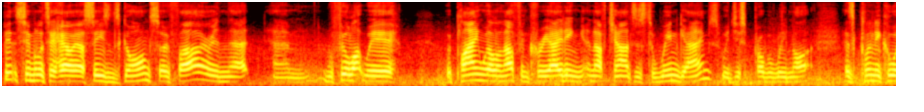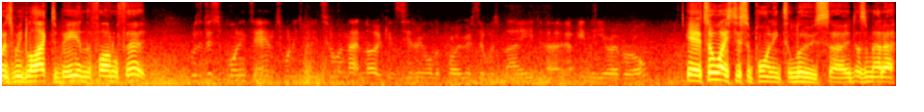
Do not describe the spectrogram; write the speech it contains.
bit similar to how our season's gone so far, in that um, we feel like we're we're playing well enough and creating enough chances to win games. We're just probably not as clinical as we'd like to be in the final third. Was it disappointing to end 2022 on that note, considering all the progress that was made uh, in the year overall? Yeah, it's always disappointing to lose. So it doesn't matter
